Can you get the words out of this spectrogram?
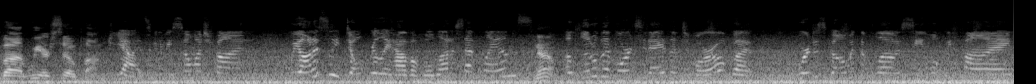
But we are so pumped. Yeah, it's going to be so much fun. We honestly don't really have a whole lot of set plans. No. A little bit more today than tomorrow, but we're just going with the flow, seeing what we find,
